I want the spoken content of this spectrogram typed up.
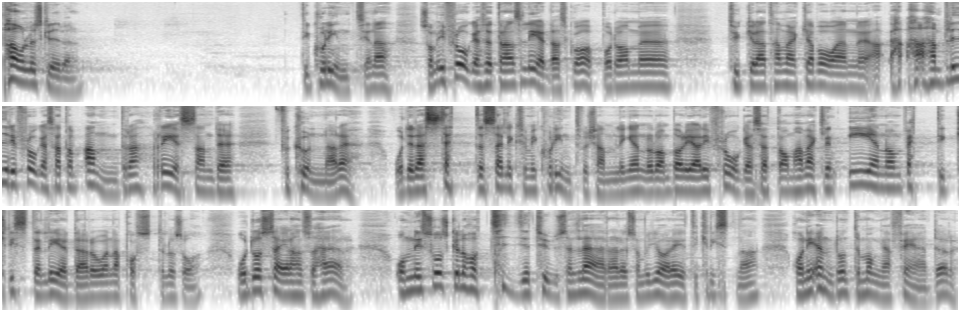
Paulus skriver till korintierna som ifrågasätter hans ledarskap och de eh, tycker att han verkar vara en... Eh, han blir ifrågasatt av andra resande förkunnare. Och Det där sätter sig liksom i Korintförsamlingen och de börjar ifrågasätta om han verkligen är någon vettig kristen ledare och en apostel. och så. Och Då säger han så här. Om ni så skulle ha 10 000 lärare som vill göra er till kristna har ni ändå inte många fäder.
